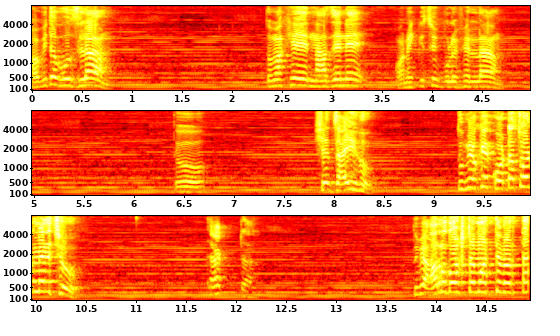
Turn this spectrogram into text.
সবই তো বুঝলাম। তোমাকে না জেনে অনেক কিছুই বলে ফেললাম। তো সে যাই হোক তুমি ওকে কটা চড় মেরেছো? একটা। তুমি আরও দশটা মারতে পারতা?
